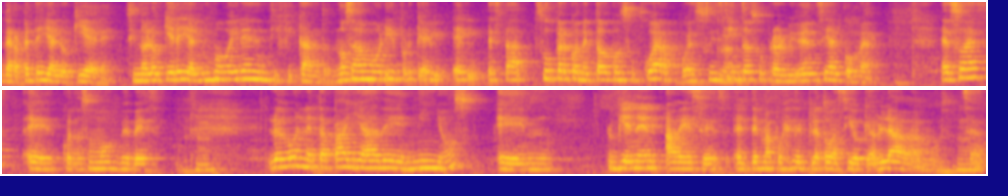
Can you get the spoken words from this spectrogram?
De repente ya lo quiere. Si no lo quiere, ya él mismo va a ir identificando. No se va a morir porque él, está súper conectado con su cuerpo, es su instinto de supervivencia al comer. Eso es eh, cuando somos bebés. Luego en la etapa ya de niños, em, vienen a veces el tema pues del plato vacío que hablábamos. O sea,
